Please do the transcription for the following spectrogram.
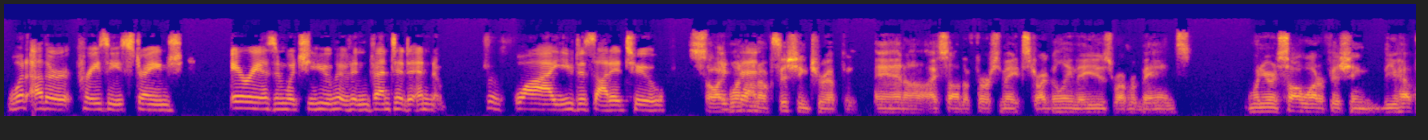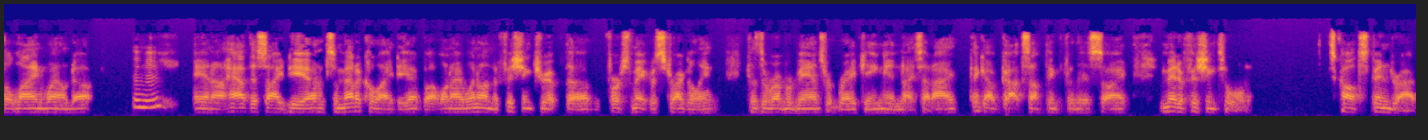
what other crazy, strange areas in which you have invented and why you decided to. So I went on a fishing trip and uh, I saw the first mate struggling. They use rubber bands. When you're in saltwater fishing, you have the line wound up. Mhm. And I have this idea. It's a medical idea, but when I went on the fishing trip, the first mate was struggling because the rubber bands were breaking. And I said, I think I've got something for this. So I made a fishing tool. It's called Spin Drive.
